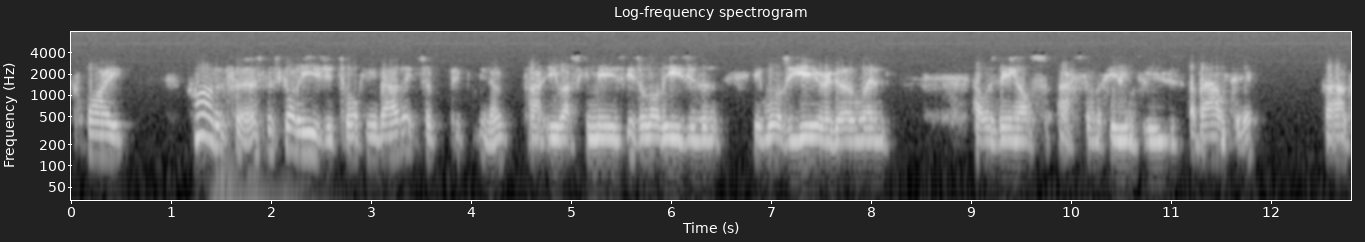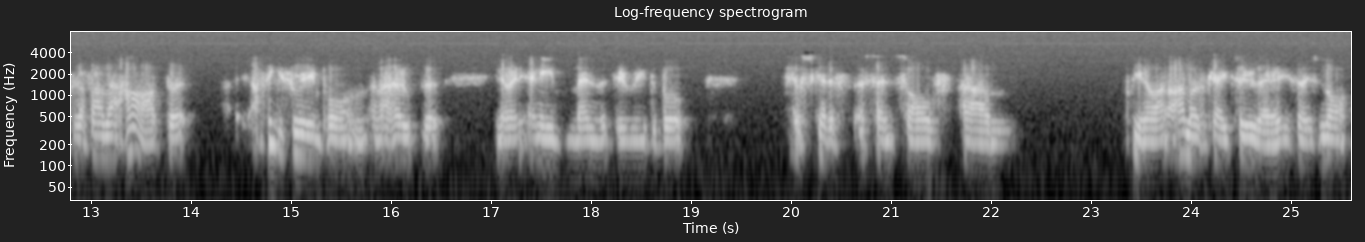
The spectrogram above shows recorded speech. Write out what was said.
quite hard at first, but it's got easier talking about it. So you know, you asking me is, is a lot easier than it was a year ago when I was being asked on a few interviews about it because uh, I found that hard. But I think it's really important, and I hope that you know any men that do read the book just get a, a sense of, um, you know, I, am okay too there. So it's not,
